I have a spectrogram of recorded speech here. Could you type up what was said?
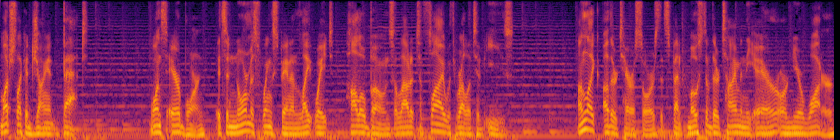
much like a giant bat. Once airborne, its enormous wingspan and lightweight, hollow bones allowed it to fly with relative ease. Unlike other pterosaurs that spent most of their time in the air or near water,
